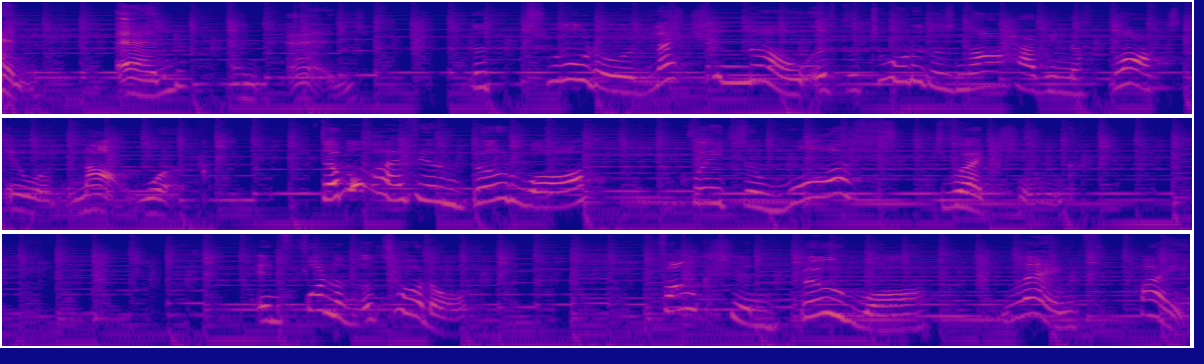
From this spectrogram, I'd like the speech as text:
End, end, and end. The turtle will let you know if the turtle does not have enough blocks, it will not work. Double hyphen build wall creates a wall stretching in front of the turtle. Function build wall length height.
